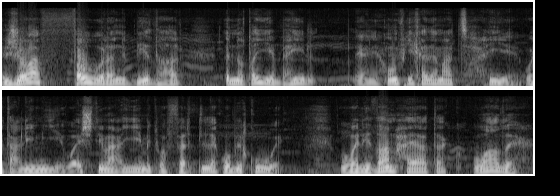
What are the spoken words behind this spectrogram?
الجواب فورا بيظهر إنه طيب هي يعني هون في خدمات صحية وتعليمية واجتماعية متوفرت لك وبقوة ونظام حياتك واضح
